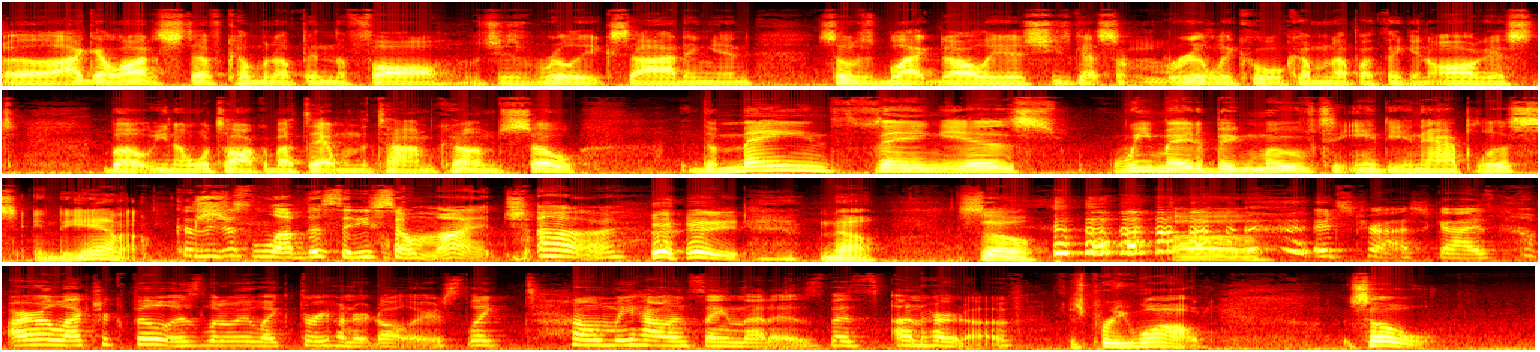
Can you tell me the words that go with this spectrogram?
Uh, I got a lot of stuff coming up in the fall, which is really exciting, and so does Black Dahlia. She's got something really cool coming up, I think, in August. But you know, we'll talk about that when the time comes. So the main thing is we made a big move to Indianapolis, Indiana. Because we just love the city so much. Uh. no. So. Uh, it's trash, guys. Our electric bill is literally like $300. Like, tell me how insane that is. That's unheard of. It's pretty wild. So,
